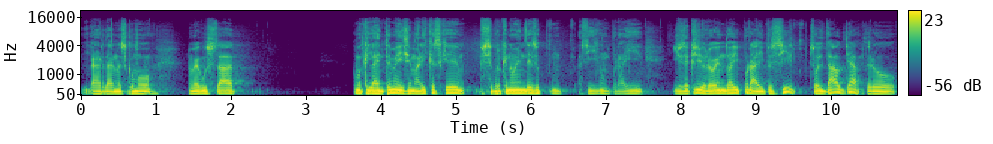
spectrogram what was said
La verdad no es como, no me gusta, como que la gente me dice, marica, es que, pues, sí, ¿por qué no vende eso así, como por ahí? Y yo sé que yo lo vendo ahí por ahí, pues sí, soldado ya, pero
